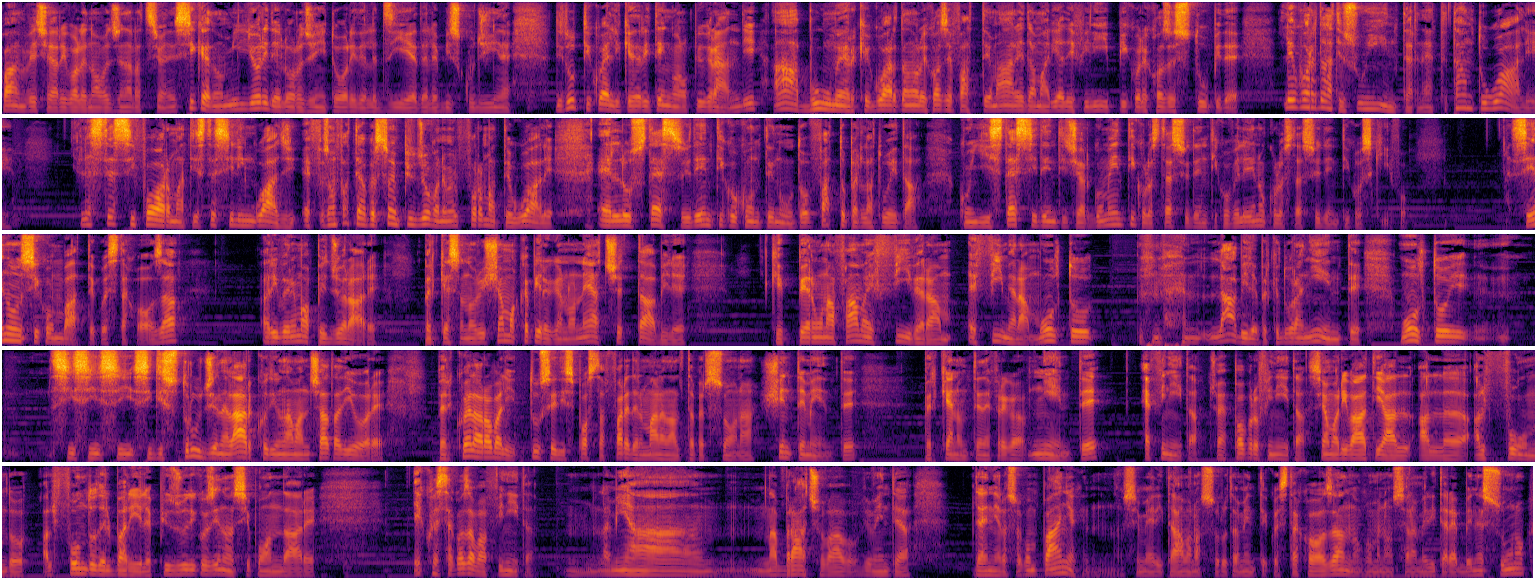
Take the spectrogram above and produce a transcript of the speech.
qua invece arrivo alle nuove generazioni, si credono migliori dei loro genitori, delle zie, delle biscugine, di tutti quelli che ritengono più grandi, ah, boomer che guardano le cose fatte male da Maria De Filippi, quelle cose stupide, le guardate su internet, tanto uguali. Gli stessi format, gli stessi linguaggi, e sono fatti da persone più giovani, ma il format è uguale, è lo stesso identico contenuto fatto per la tua età, con gli stessi identici argomenti, con lo stesso identico veleno, con lo stesso identico schifo. Se non si combatte questa cosa, arriveremo a peggiorare, perché se non riusciamo a capire che non è accettabile che per una fama effimera, effimera molto labile perché dura niente, molto si, si, si, si distrugge nell'arco di una manciata di ore, per quella roba lì tu sei disposto a fare del male a un'altra persona, scientemente, perché non te ne frega niente, è finita, cioè è proprio finita. Siamo arrivati al, al, al, fondo, al fondo del barile, più giù di così non si può andare. E questa cosa va finita. Mm, la mia... un abbraccio va ovviamente a Danny e la sua compagna, che non si meritavano assolutamente questa cosa, non come non se la meriterebbe nessuno,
